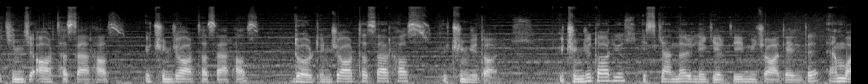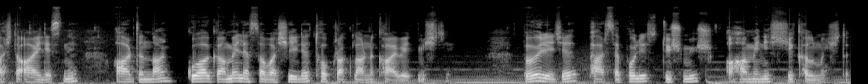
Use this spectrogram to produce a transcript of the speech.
2. Artaserhas, 3. Artaserhas, 4. Artaserhas, 3. Darius. 3. Darius İskender ile girdiği mücadelede en başta ailesini ardından Guagamela Savaşı ile topraklarını kaybetmişti. Böylece Persepolis düşmüş, Ahamenis yıkılmıştı.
